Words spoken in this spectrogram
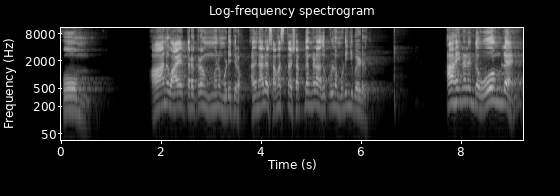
ஓம். ஆணு வாயை திறக்கிறோம் உம்முன்னு முடிக்கிறோம். அதனால் சமஸ்த சப்தங்களும் அதுக்குள்ளே முடிஞ்சு போயிடுது. ஆகையினால இந்த ஓமில்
